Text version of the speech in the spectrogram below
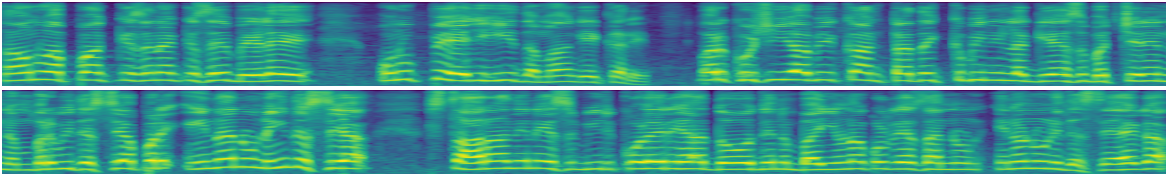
ਤਾਂ ਉਹਨੂੰ ਆਪਾਂ ਕਿਸੇ ਨਾ ਕਿਸੇ ਵੇਲੇ ਉਹਨੂੰ ਭੇਜ ਹੀ ਦਵਾਂਗੇ ਘਰੇ। ਪਰ ਖੁਸ਼ੀ ਆ ਵੀ ਘੰਟਾ ਤਾਂ ਇੱਕ ਵੀ ਨਹੀਂ ਲੱਗਿਆ, ਇਸ ਬੱਚੇ ਨੇ ਨੰਬਰ ਵੀ ਦੱਸਿਆ, ਪਰ ਇਹਨਾਂ ਨੂੰ ਨਹੀਂ ਦੱਸਿਆ। 17 ਦਿਨ ਇਸ ਵੀਰ ਕੋਲੇ ਰਿਹਾ 2 ਦਿਨ ਬਾਈ ਉਹਨਾਂ ਕੋਲ ਰਿਹਾ, ਸਾਨੂੰ ਇਹਨਾਂ ਨੂੰ ਨਹੀਂ ਦੱਸਿਆ ਹੈਗਾ।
